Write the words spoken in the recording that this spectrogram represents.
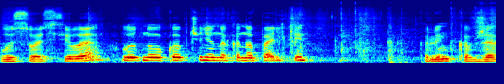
Лосось філе холодного копчення на канапельки. Каролінка вже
